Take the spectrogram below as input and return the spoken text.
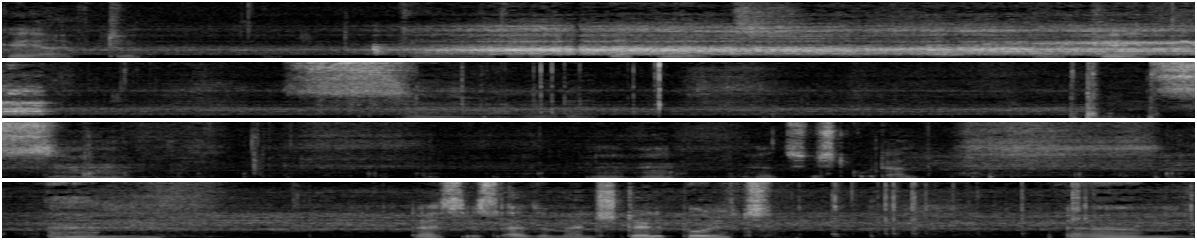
Okay, I have to go a little bit backwards. Okay. So, so. Mhm. Hört sich nicht gut an. Ähm, Das ist also mein Stellpult. Ähm,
